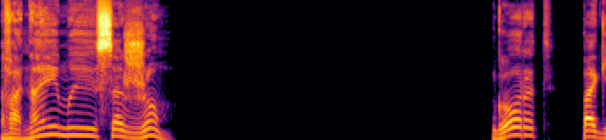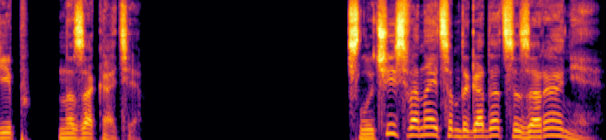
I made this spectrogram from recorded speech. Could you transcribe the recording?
«Вана и мы сожжем». Город погиб на закате. Случись ванайцам догадаться заранее,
